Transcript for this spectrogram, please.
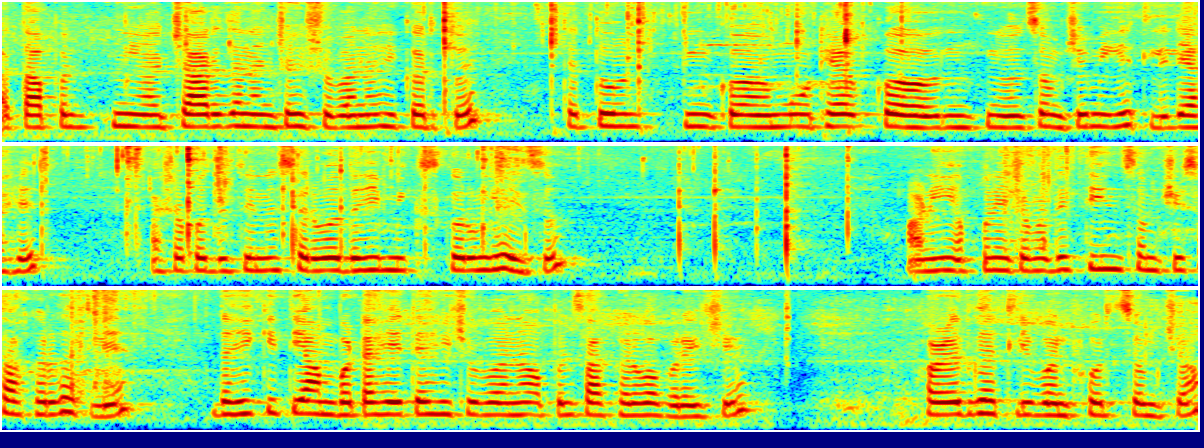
आता आपण चार जणांच्या हिशोबानं हे करतो आहे तर दोन क मोठ्या क चमचे मी घेतलेले आहेत. अशा पद्धतीने सर्व दही मिक्स करून घ्यायचं. आणि आपण याच्यामध्ये तीन चमचे साखर घातली आहे दही किती आंबट आहे त्या हिशोबानं आपण साखर वापरायची आहे. हळद घातली वन फोर्थ चमचा.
